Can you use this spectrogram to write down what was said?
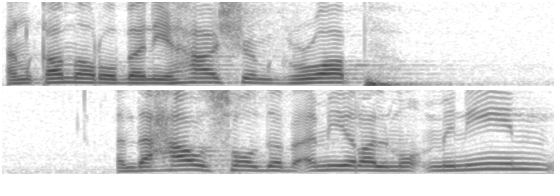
And Qamar Bani Hashim grew up in the household of Amir al Mu'mineen.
